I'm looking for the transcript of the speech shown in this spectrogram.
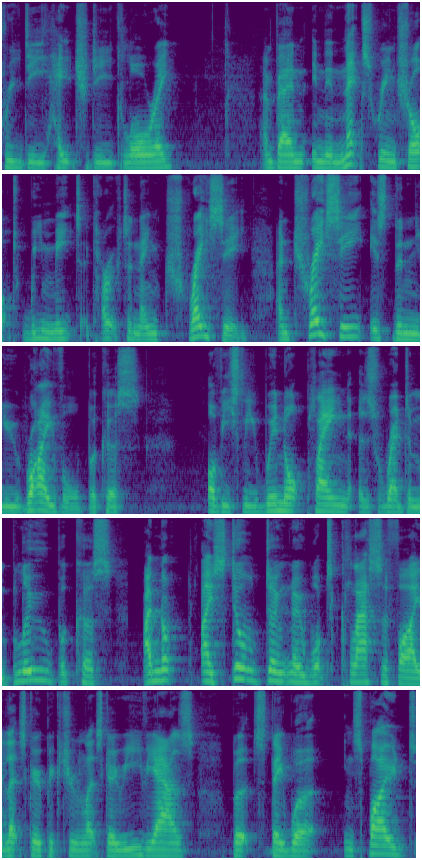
3D HD glory. And then in the next screenshot, we meet a character named Tracy, and Tracy is the new rival because obviously we're not playing as red and blue because I'm not. I still don't know what to classify Let's Go Pikachu and Let's Go Eevee as, but they were inspired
